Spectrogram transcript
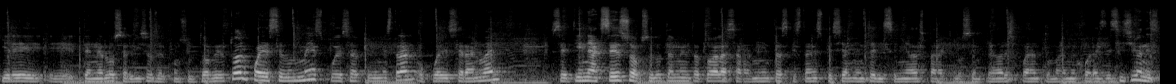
quiere tener los servicios del consultor virtual. Puede ser un mes, puede ser trimestral o puede ser anual se tiene acceso absolutamente a todas las herramientas que están especialmente diseñadas para que los emprendedores puedan tomar mejores decisiones.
